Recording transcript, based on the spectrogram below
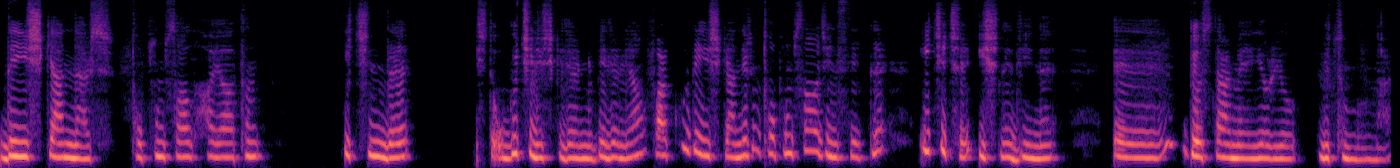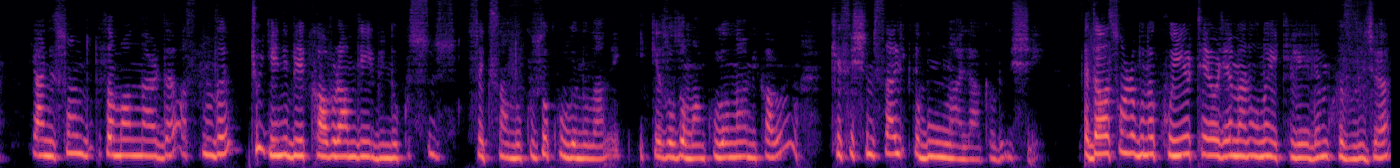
değişkenler toplumsal hayatın içinde işte o güç ilişkilerini belirleyen farklı değişkenlerin toplumsal cinsiyetle iç içe işlediğini e, göstermeye yarıyor bütün bunlar. Yani son zamanlarda aslında çok yeni bir kavram değil 1989'da kullanılan ilk kez o zaman kullanılan bir kavram ama kesişimsellik de bununla alakalı bir şey. E daha sonra buna queer teori hemen ona ekleyelim hızlıca.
